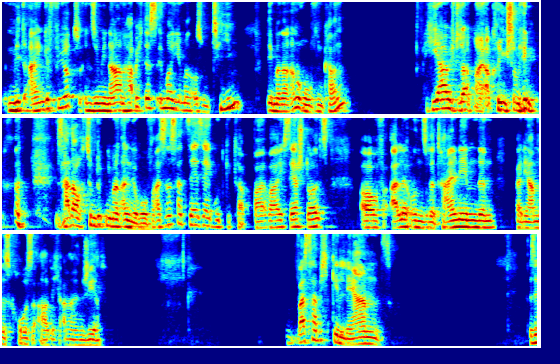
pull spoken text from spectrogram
mit eingeführt. In Seminaren habe ich das immer, jemand aus dem Team, den man dann anrufen kann. Hier habe ich gesagt, naja, kriege ich schon hin. Das hat auch zum Glück niemand angerufen. Also das hat sehr, sehr gut geklappt. Da war ich sehr stolz auf alle unsere Teilnehmenden, weil die haben das großartig arrangiert. Was habe ich gelernt? Also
